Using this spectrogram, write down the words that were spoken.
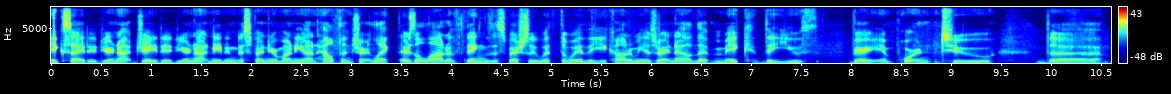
excited, you're not jaded, you're not needing to spend your money on health insurance. Like there's a lot of things, especially with the way the economy is right now, that make the youth very important to the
